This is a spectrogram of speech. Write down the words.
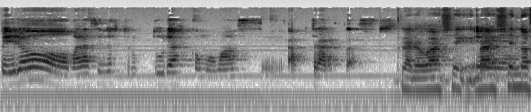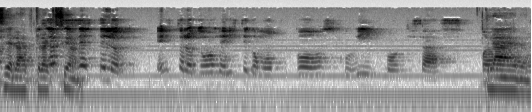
pero van haciendo estructuras como más eh, abstractas. Claro, va, va eh, yendo hacia la abstracción. Este lo, esto lo que vos leíste como post-cubismo, quizás. Claro.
